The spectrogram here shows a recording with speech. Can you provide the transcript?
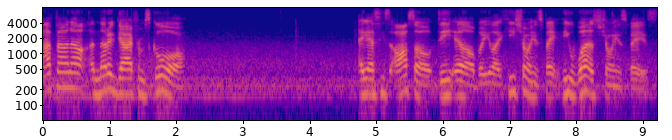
I found out another guy from school. I guess he's also DL, but he, like he's showing his face. He was showing his face.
